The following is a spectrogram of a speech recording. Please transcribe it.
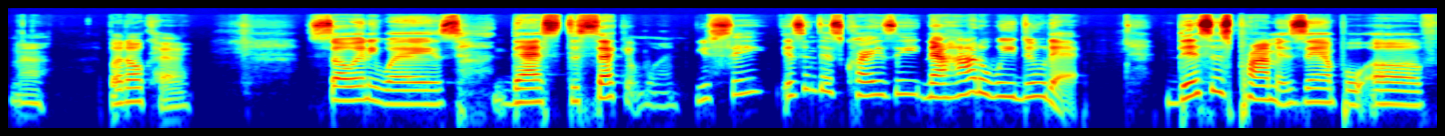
nah, but okay so, anyways, that's the second one. You see, isn't this crazy? Now, how do we do that? This is prime example of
